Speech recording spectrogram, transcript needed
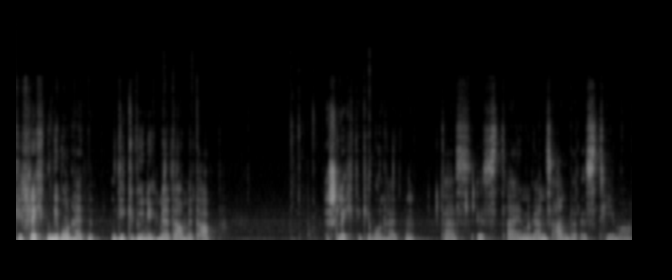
die schlechten Gewohnheiten, die gewöhne ich mir damit ab. Schlechte Gewohnheiten, das ist ein ganz anderes Thema.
